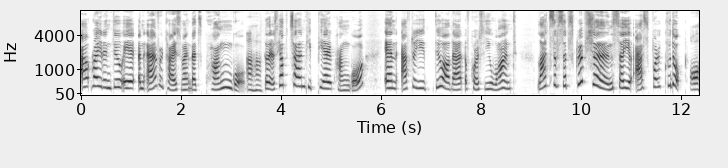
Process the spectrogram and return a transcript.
outright and do a, an advertisement that's 광고. Uh-huh. So there's 협찬 PPL 광고. And after you do all that, of course, you want lots of subscriptions. So you ask for 구독. Oh,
